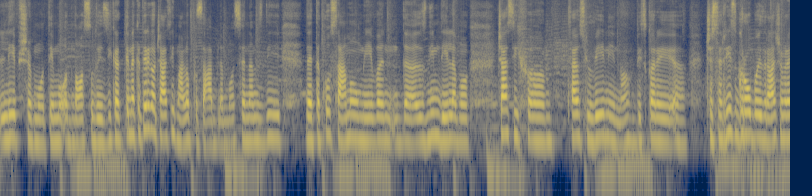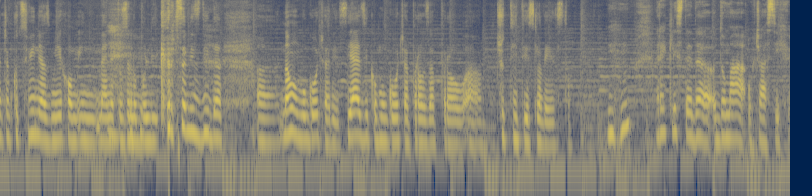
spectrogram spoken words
lepšemu temu odnosu do jezika, na katerega včasih malo pozabljamo. Se nam zdi, da je tako samoumeven, da z njim delamo. Včasih, uh, vsaj v Sloveniji, no, bi skoraj, uh, če se res grobo izražam, rečem kot svinja z mehom in meni to zelo boli, ker se mi zdi, da uh, nam omogoča res jezik, omogoča pravzaprav uh, čutiti slovenstvo. Uh mhm. -huh. Rekli ste, da doma včasih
